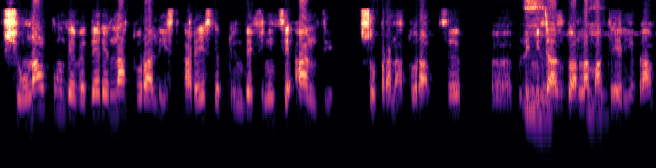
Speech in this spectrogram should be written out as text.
și un alt punct de vedere naturalist, care este, prin definiție, anti-supranatural. Se uh, limitează doar la mhm. materie. Da?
